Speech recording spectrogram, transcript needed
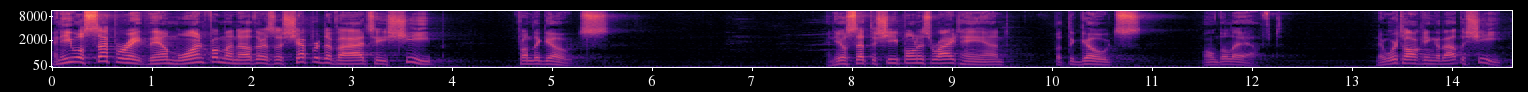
And he will separate them one from another as a shepherd divides his sheep from the goats. And he'll set the sheep on his right hand, but the goats on the left. Now we're talking about the sheep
